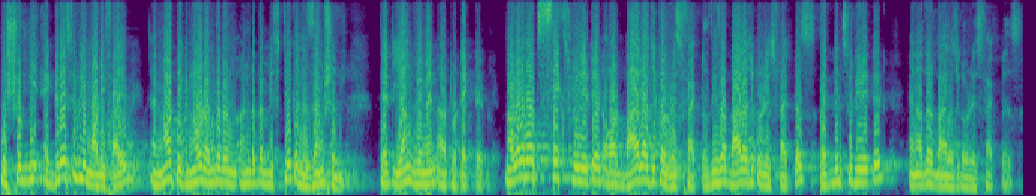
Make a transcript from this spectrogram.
they should be aggressively modified and not ignored under, under the mistaken assumption that young women are protected. Now, what about sex related or biological risk factors? These are biological risk factors, pregnancy related and other biological risk factors.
